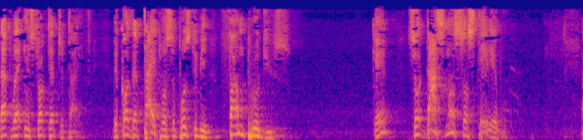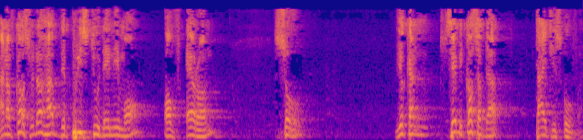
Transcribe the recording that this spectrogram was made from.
that were instructed to tithe. Because the tithe was supposed to be farm produce. Okay? So that's not sustainable. And of course, we don't have the priesthood anymore of Aaron. So, you can say because of that, tithe is over.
